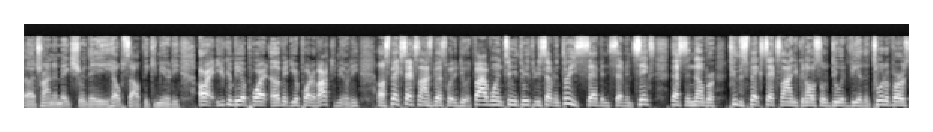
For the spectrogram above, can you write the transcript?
Uh, trying to make sure that he helps out the community. All right, you can be a part of it. You're part of our community. Uh, Specs Text Line is best way to do it. 512-337-3776. That's the number to the Specs Text Line. You can also do it via the Twitterverse.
